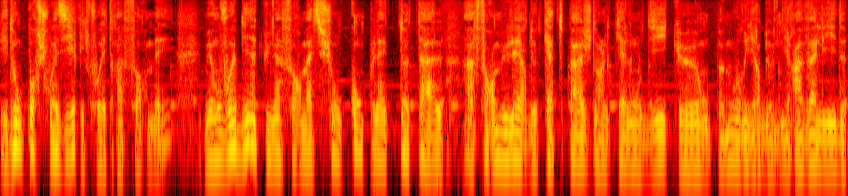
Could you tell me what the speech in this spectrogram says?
Et donc pour choisir, il faut être informé, mais on voit bien qu'une information complète, totale, un formulaire de quatre pages dans lequel on dit qu'on peut mourir, devenir invalide,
